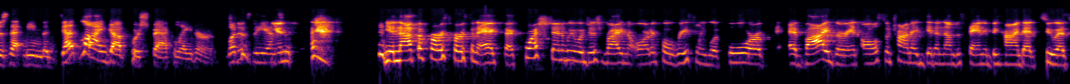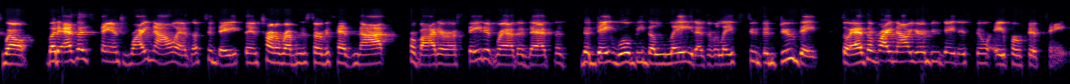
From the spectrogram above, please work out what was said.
does that mean the deadline got pushed back later? What is the answer? You're not the first person to ask that question. We were just writing an article recently with Forbes Advisor and also trying to get an understanding behind that too as well. But as it stands right now, as of to date, the Internal Revenue Service has not provided or stated rather that the, the date will be delayed as it relates to the due date. So as of right now, your due date is still April 15th.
